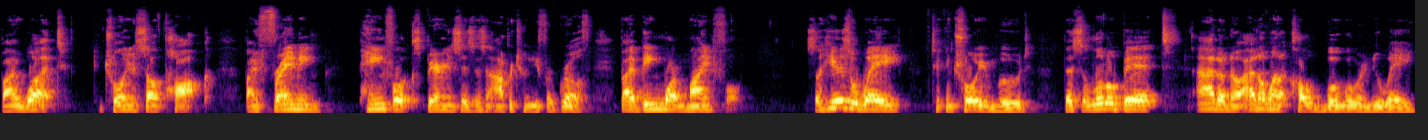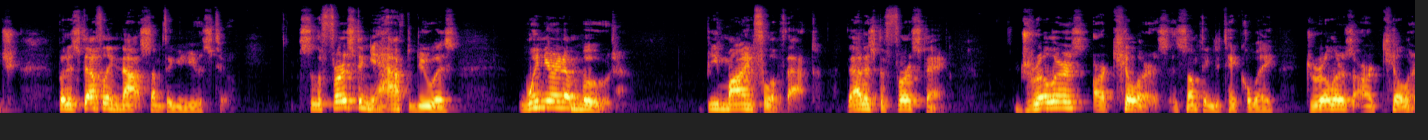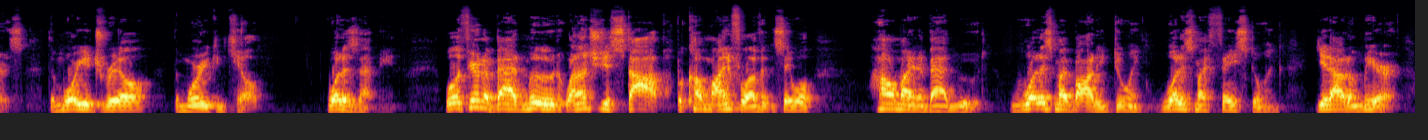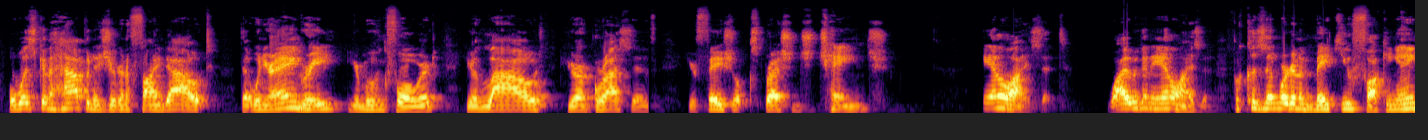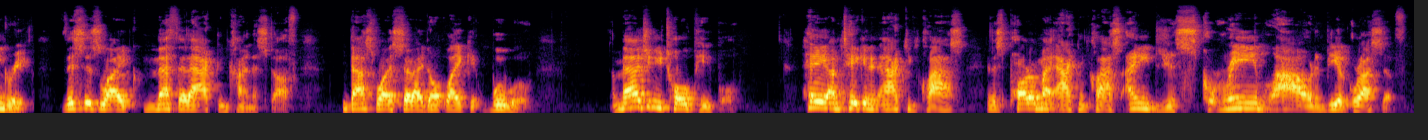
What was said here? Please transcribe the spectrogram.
by what? Controlling your self talk, by framing painful experiences as an opportunity for growth, by being more mindful. So here's a way to control your mood that's a little bit, I don't know, I don't want to call it woo woo or new age, but it's definitely not something you're used to. So the first thing you have to do is when you're in a mood, be mindful of that. That is the first thing. Drillers are killers, is something to take away. Drillers are killers. The more you drill, the more you can kill. What does that mean? Well, if you're in a bad mood, why don't you just stop, become mindful of it, and say, well, how am I in a bad mood? What is my body doing? What is my face doing? Get out a mirror. Well, what's going to happen is you're going to find out that when you're angry, you're moving forward, you're loud, you're aggressive, your facial expressions change. Analyze it. Why are we going to analyze it? Because then we're going to make you fucking angry. This is like method acting kind of stuff. That's why I said I don't like it woo woo. Imagine you told people, hey, I'm taking an acting class, and as part of my acting class, I need to just scream loud and be aggressive.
